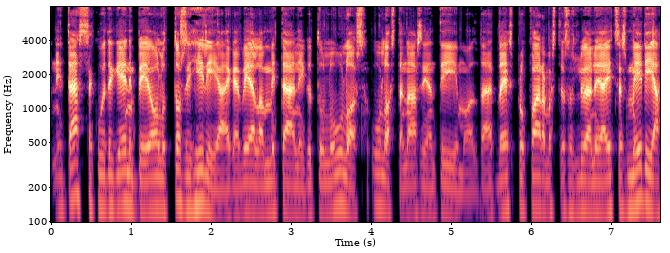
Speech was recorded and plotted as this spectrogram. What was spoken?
niin tässä kuitenkin NBA on ollut tosi hiljaa, eikä vielä ole mitään niin kuin, tullut ulos, ulos tämän asian tiimoilta. Et Westbrook varmasti jos olisi lyönyt, ja itse asiassa media,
